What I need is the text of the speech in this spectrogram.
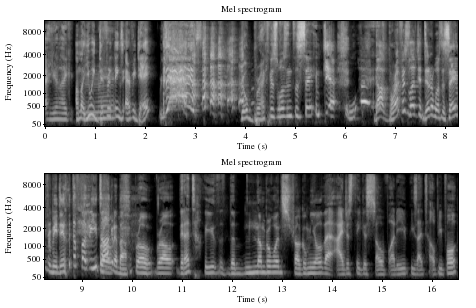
and you're like, I'm like, you eat different mm, things every day? Yes, Yo, breakfast wasn't the same. Yeah. Dog, breakfast, lunch, and dinner was the same for me, dude. What the fuck are you Bro. talking about? Bro, bro, did I tell you the, the number one struggle meal that I just think is so funny because I tell people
